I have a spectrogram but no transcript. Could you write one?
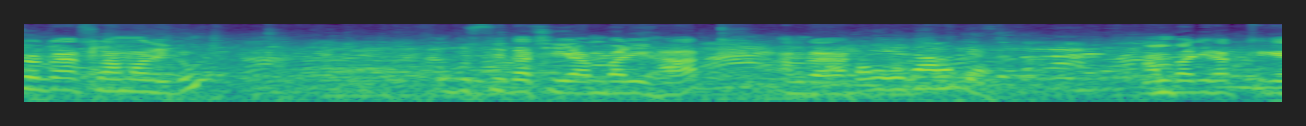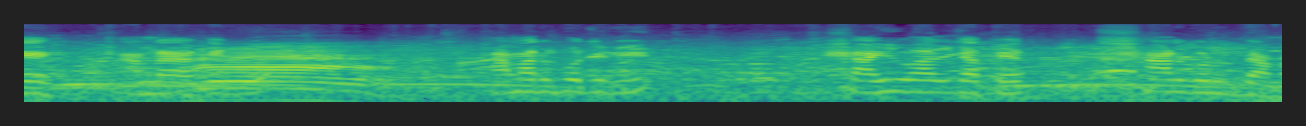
শ্রোতা, আসসালামু আলাইকুম। উপস্থিত আছি আমবাড়ি হাট আমরা আমবাড়ি হাট থেকে আমরা দেখব খামার উপযোগী শাহিওয়াল জাতের ষাঁড় গরুর দাম।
